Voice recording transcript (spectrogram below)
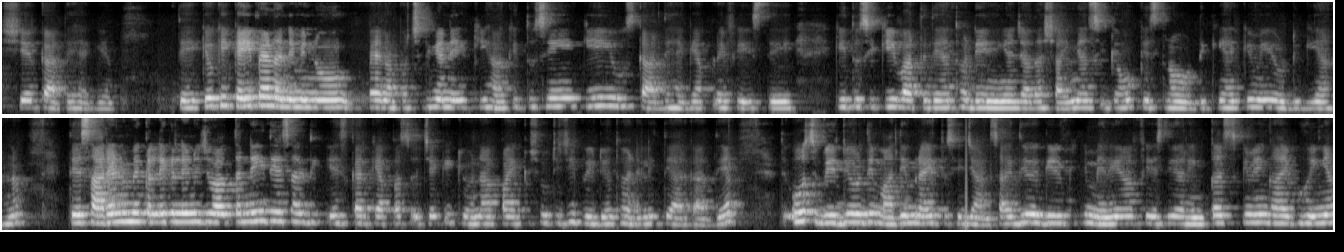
ਸ਼ੇਅਰ ਕਰਦੇ ਹੈਗੇ ਆ। ਤੇ ਕਿਉਂਕਿ ਕਈ ਭੈਣਾਂ ਨੇ ਮੈਨੂੰ, ਭੈਣਾਂ ਪੁੱਛਦੀਆਂ ਨੇ ਕਿ ਹਾਂ, ਕਿ ਤੁਸੀਂ ਕੀ ਯੂਜ਼ ਕਰਦੇ ਹੈਗੇ ਆਪਣੇ ਫੇਸ ਤੇ? ਕਿ ਤੁਸੀਂ ਕੀ ਵਰਤਦੇ ਆ? ਤੁਹਾਡੇ ਇੰਨੀਆਂ ਜ਼ਿਆਦਾ ਸ਼ਾਈਆਂ ਸੀਗੀਆਂ, ਉਹ ਕਿਸ ਤਰ੍ਹਾਂ ਉੱਡ ਗਈਆਂ, ਕਿਵੇਂ ਉੱਡ ਗਈਆਂ, ਹਨਾ? ਤੇ ਸਾਰਿਆਂ ਨੂੰ ਮੈਂ ਇਕੱਲੇ ਇਕੱਲੇ ਨੂੰ ਜਵਾਬ ਤਾਂ ਨਹੀਂ ਦੇ ਸਕਦੀ। ਇਸ ਕਰਕੇ ਆਪਾਂ ਸੋਚਿਆ ਕਿ ਕਿਉਂ ਨਾ ਆਪਾਂ ਇੱਕ ਛੋਟੀ ਜਿਹੀ ਵੀਡੀਓ ਤੁਹਾਡੇ ਲਈ ਤਿਆਰ ਕਰਦੇ ਆ। ਤੇ ਉਸ ਵੀਡੀਓ ਦੇ ਮਾਧਿਅਮ ਰਾਹੀਂ ਤੁਸੀਂ ਜਾਣ ਸਕਦੇ ਹੋਗੇ ਕਿ ਮੇਰੀਆਂ ਫੇਸ ਦੀਆਂ ਰਿੰਕਲਸ ਕਿਵੇਂ ਗਾਇਬ ਹੋਈਆਂ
